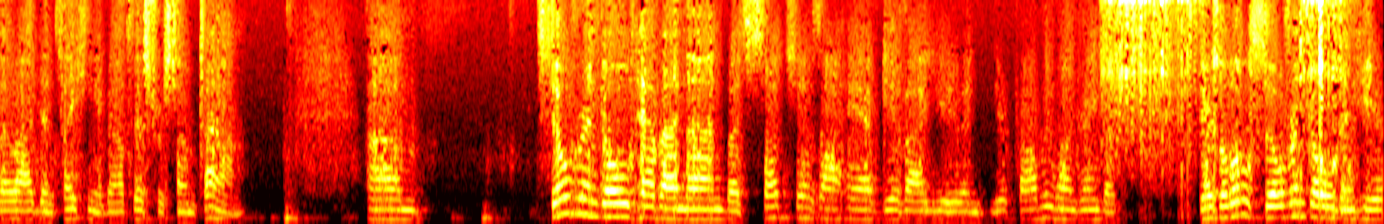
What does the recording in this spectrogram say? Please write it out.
though I've been thinking about this for some time. Um, Silver and gold have I none, but such as I have give I you. And you're probably wondering, but there's a little silver and gold in here.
